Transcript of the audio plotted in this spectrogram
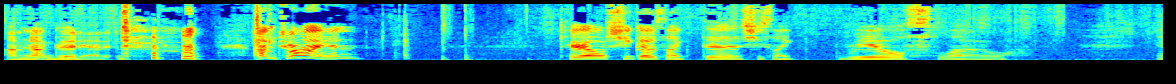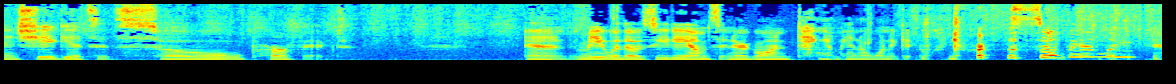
I'm not good at it. I'm trying. Carol, she goes like this. She's like real slow. And she gets it so perfect. And me with OCD, I'm sitting there going, dang it, man, I want to get like her so badly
